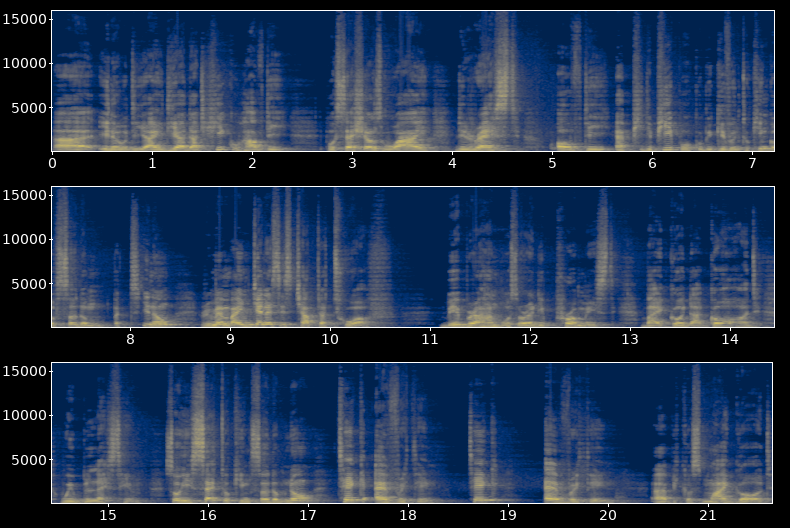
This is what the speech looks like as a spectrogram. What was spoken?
uh, you know, the idea that he could have the possessions while the rest of the, uh, the people could be given to King of Sodom. But, you know, remember in Genesis chapter 12, Abraham was already promised by God that God will bless him. So he said to King Sodom, No, take everything. Take everything uh, because my God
